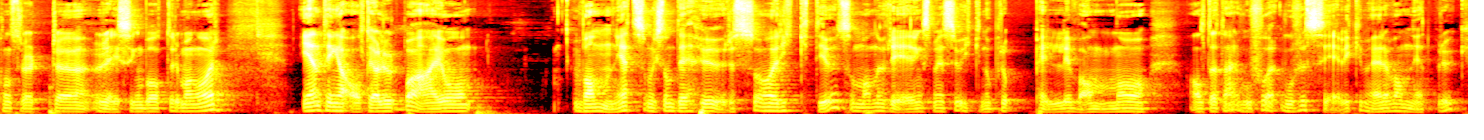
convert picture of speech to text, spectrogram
konstruert racingbåter i mange år. Én ting jeg alltid har lurt på, er jo vannjet, som liksom det høres så riktig ut, som manøvreringsmessig, og ikke noe propell i vann og alt dette her. Hvorfor, hvorfor ser vi ikke mer vannjetbruk?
